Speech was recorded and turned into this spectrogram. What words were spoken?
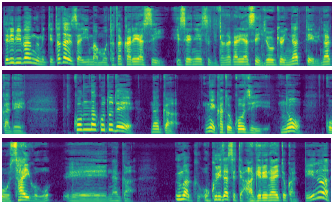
テレビ番組ってただでさえ今もう叩かれやすい、SNS で叩かれやすい状況になっている中で、こんなことで、なんか、ね、加藤浩二の、こう、最後を、えー、なんか、うまく送り出せてあげれないとかっていうのは、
